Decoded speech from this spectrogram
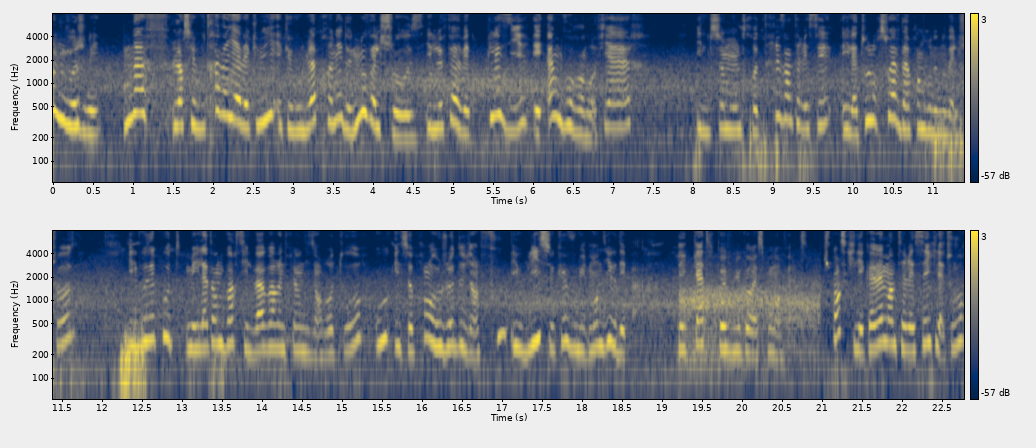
un nouveau jouet. 9. Lorsque vous travaillez avec lui et que vous lui apprenez de nouvelles choses, il le fait avec plaisir et aime vous rendre fier. Il se montre très intéressé et il a toujours soif d'apprendre de nouvelles choses. Il vous écoute, mais il attend de voir s'il va avoir une friandise en retour, ou il se prend au jeu, devient fou et oublie ce que vous lui demandiez au départ. Les quatre peuvent lui correspondre en fait. Je pense qu'il est quand même intéressé, qu'il a toujours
